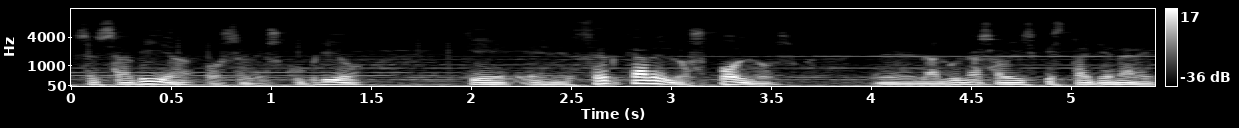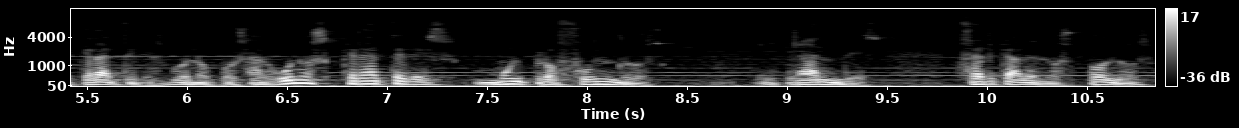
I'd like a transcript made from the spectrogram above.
se sabía o se descubrió que eh, cerca de los polos eh, la Luna sabéis que está llena de cráteres. Bueno, pues algunos cráteres muy profundos y grandes cerca de los polos,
